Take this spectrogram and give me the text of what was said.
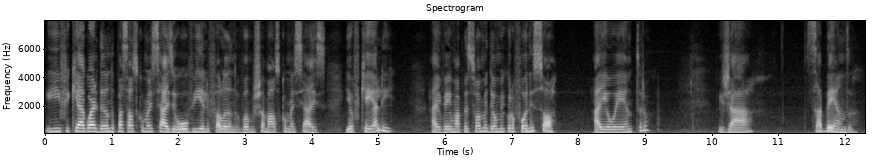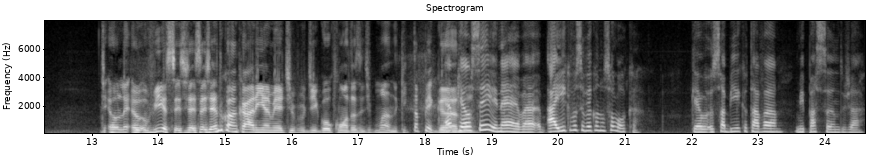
e fiquei aguardando passar os comerciais. Eu ouvi ele falando, vamos chamar os comerciais. E eu fiquei ali. Aí veio uma pessoa, me deu um microfone só. Aí eu entro, já sabendo. Eu, eu vi, você já, você já entra com uma carinha meio, tipo, de gol contra, assim, tipo, mano, o que que tá pegando? É porque eu sei, né? Aí que você vê que eu não sou louca. Porque eu, eu sabia que eu tava me passando já.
